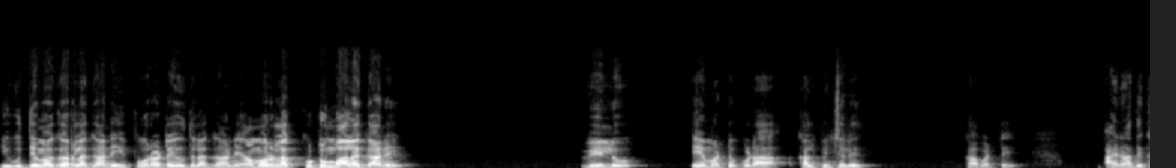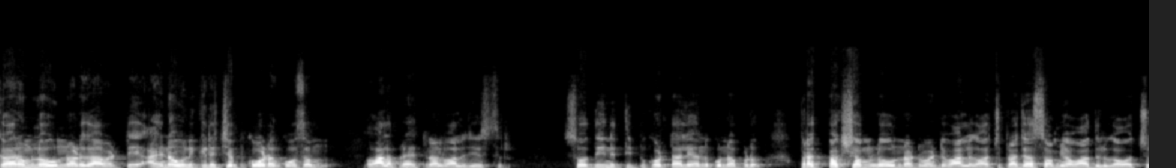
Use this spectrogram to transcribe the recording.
ఈ ఉద్యమగారులకు కానీ ఈ పోరాట యోధులకు కానీ అమరుల కుటుంబాలకు కానీ వీళ్ళు ఏమట్టు కూడా కల్పించలేదు. కాబట్టి ఆయన అధికారంలో ఉన్నాడు కాబట్టి ఆయన ఉనికిని చెప్పుకోవడం కోసం వాళ్ళ ప్రయత్నాలు వాళ్ళు చేస్తారు సో దీన్ని తిప్పికొట్టాలి అనుకున్నప్పుడు ప్రతిపక్షంలో ఉన్నటువంటి వాళ్ళు కావచ్చు ప్రజాస్వామ్యవాదులు కావచ్చు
